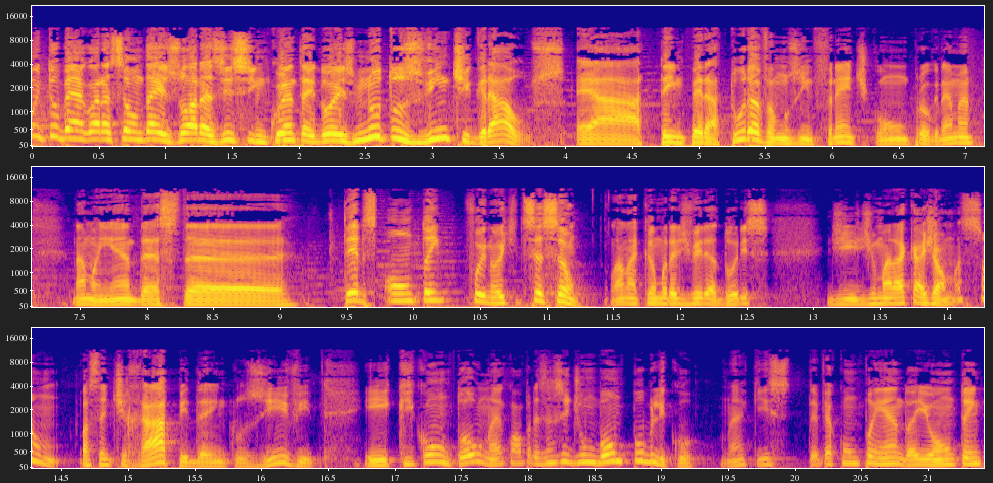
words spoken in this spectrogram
Muito bem, agora são 10 horas e 52 minutos, 20 graus é a temperatura. Vamos em frente com o programa na manhã desta terça. Ontem foi noite de sessão lá na Câmara de Vereadores de, de Maracajá. Uma sessão bastante rápida, inclusive, e que contou né, com a presença de um bom público né, que esteve acompanhando aí ontem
